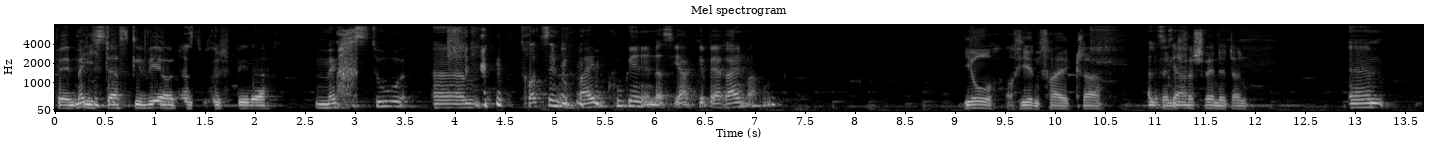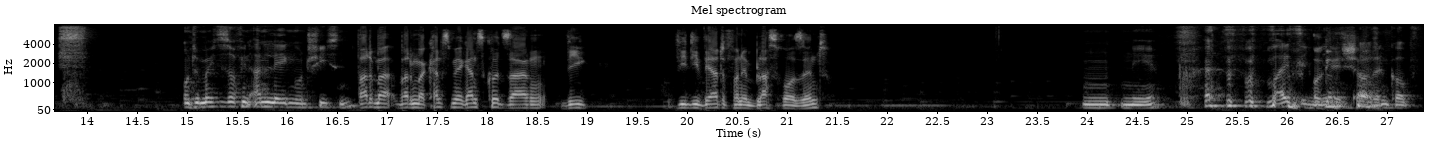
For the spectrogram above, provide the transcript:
wenn ich das Gewehr untersuche später. möchtest du ähm, trotzdem die beiden Kugeln in das Jagdgewehr reinmachen? Jo, auf jeden Fall, klar. Alles Wenn ich klar. verschwende, dann. Ähm, und du möchtest auf ihn anlegen und schießen? Warte mal, warte mal, kannst du mir ganz kurz sagen, wie, wie die Werte von dem Blasrohr sind? Hm, nee. Weiß ich Okay, nicht. schade. Auf dem Kopf,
